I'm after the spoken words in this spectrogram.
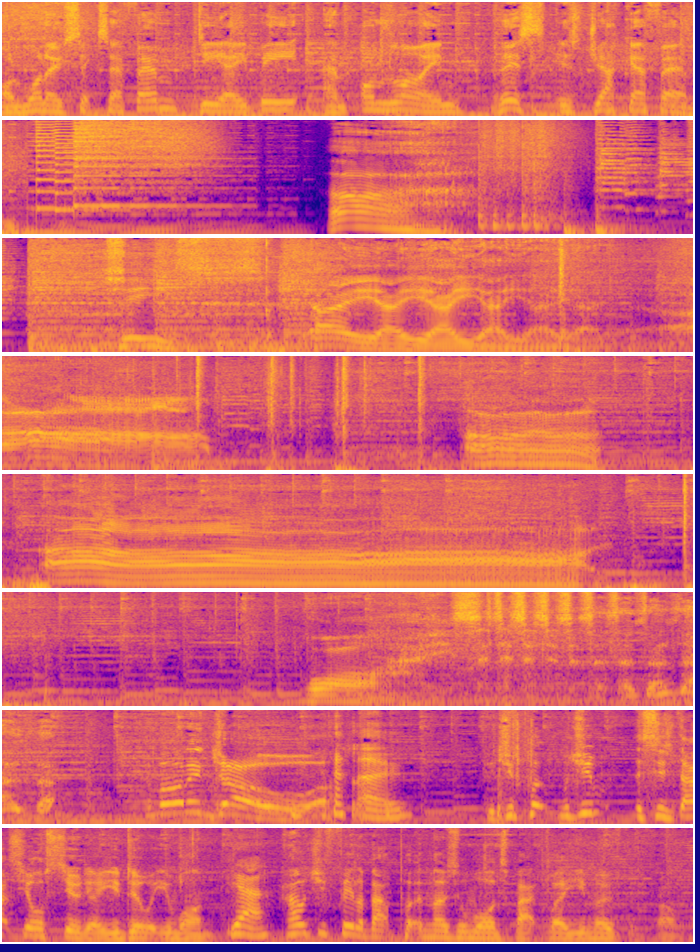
On 106 FM, DAB, and online, this is Jack FM. Ah. Jeez. Ay, ay, ay, ay, ay, ay. Ah. Oh. Ah. Why? Good morning, Joe. Hello. Did you put? Would you? This is that's your studio. You do what you want. Yeah. How would you feel about putting those awards back where you moved them from?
